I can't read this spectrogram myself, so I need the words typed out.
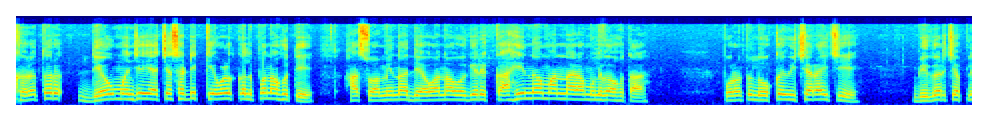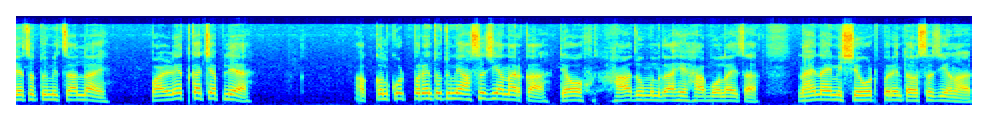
खरं तर देव म्हणजे याच्यासाठी केवळ कल्पना होती. हा स्वामींना देवांना वगैरे काही न मानणारा मुलगा होता. परंतु लोक विचारायची बिगर चपल्याचं तुम्ही चाललाय. पाळलेत का चपल्या? अक्कलकोटपर्यंत तुम्ही असंच येणार का? तेव्हा हा जो मुलगा आहे हा बोलायचा. नाही नाही मी शेवटपर्यंत असंच येणार.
